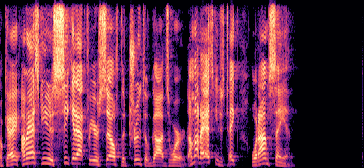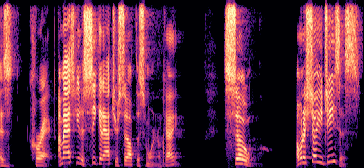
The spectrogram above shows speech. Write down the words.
Okay? I'm asking you to seek it out for yourself, the truth of God's word. I'm not asking you to take what I'm saying as correct. I'm asking you to seek it out yourself this morning, okay? So, I want to show you Jesus.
